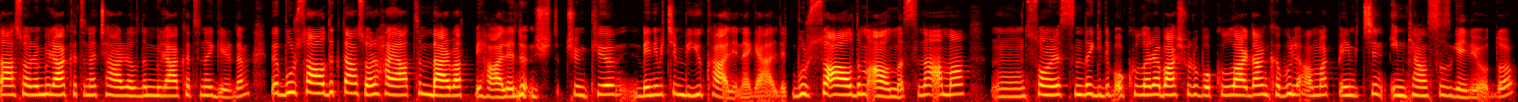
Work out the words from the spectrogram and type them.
Daha sonra mülakatına çağrıldım, mülakatına girdim ve bursu aldıktan sonra hayatım berbat bir hale dönüştü. Çünkü benim için bir yük haline geldi. Bursu aldım almasına ama ım, sonrasında gidip okullara başvurup okullardan kabul almak benim için imkansız geliyordu.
